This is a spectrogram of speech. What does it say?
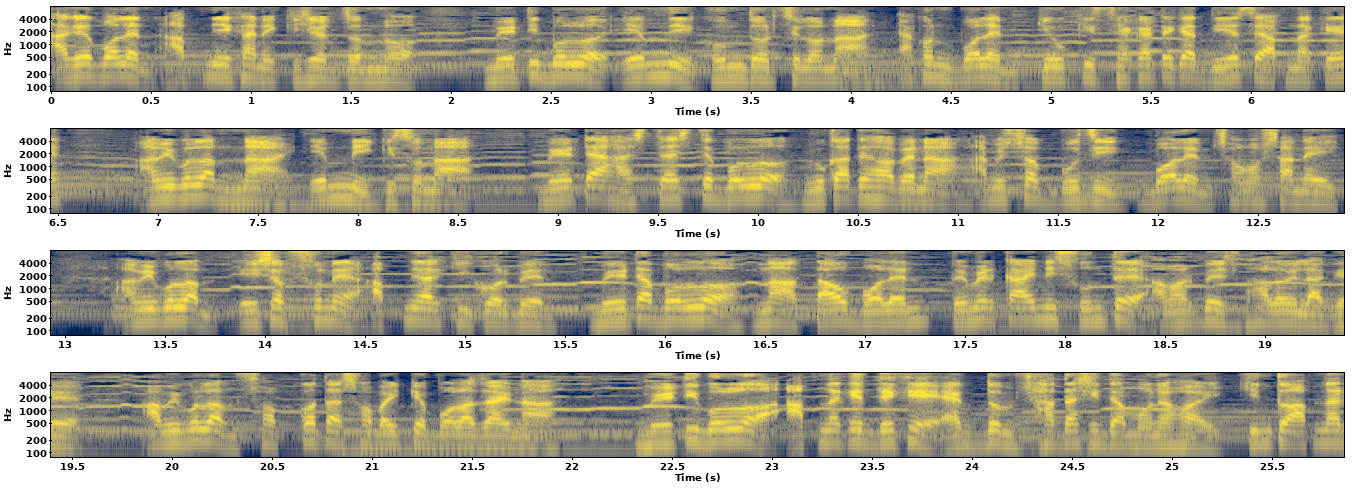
আগে বলেন, আপনি এখানে কিসের জন্য? মেয়েটি বলল, এমনি ঘুম ধরছিল না। এখন বলেন, কেউ কি ছেঁকা টেকা দিয়েছে আপনাকে? আমি বললাম, না, এমনি কিছু না। মেয়েটা হাসতে হাসতে বলল, লুকাতে হবে না, আমি সব বুঝি। বলেন, সমস্যা নেই। আমি বললাম, এইসব শুনে আপনি আর কি করবেন? মেয়েটা বলল, না, তাও বলেন। প্রেমের কাহিনী শুনতে আমার বেশ ভালোই লাগে। আমি বললাম, সব কথা সবাইকে বলা যায় না। মেয়েটি বলল, আপনাকে দেখে একদম সাদা সিধা মনে হয়, কিন্তু আপনার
